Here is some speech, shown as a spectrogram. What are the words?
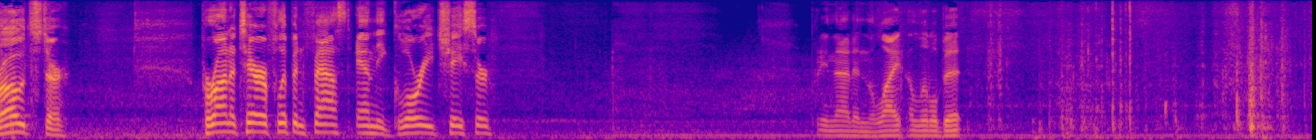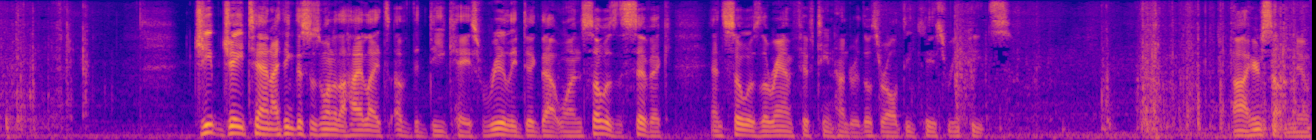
Roadster. Piranha Terror flipping Fast and the Glory Chaser. Putting that in the light a little bit. Jeep J10, I think this was one of the highlights of the D case. Really dig that one. So was the Civic, and so was the Ram 1500. Those are all D case repeats. Ah, here's something new.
